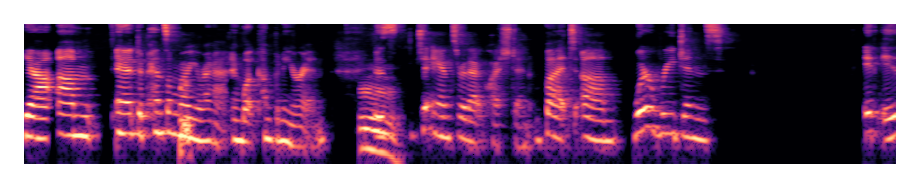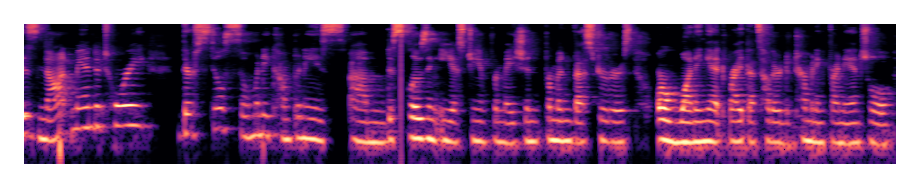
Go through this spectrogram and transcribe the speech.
Yeah, um, and it depends on where you're at and what company you're in mm. to answer that question. But um, where regions it is not mandatory, there's still so many companies um, disclosing ESG information from investors or wanting it, right? That's how they're determining financial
